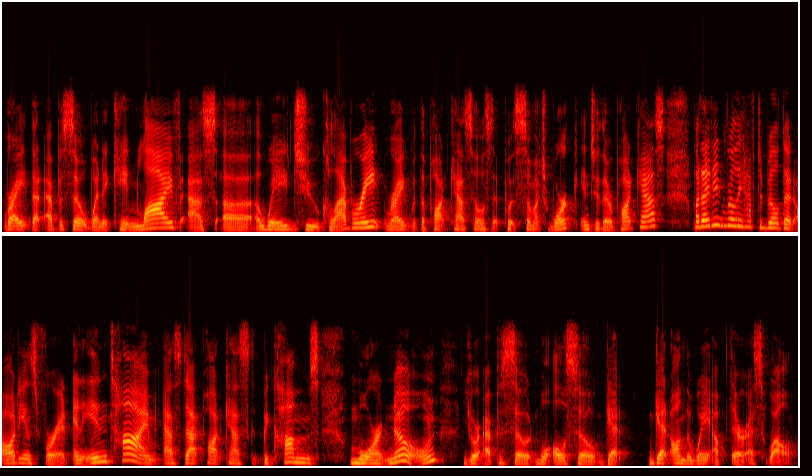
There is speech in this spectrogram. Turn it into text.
right, that episode when it came live as a, a, way to collaborate, right, with the podcast host that puts so much work into their podcast. But I didn't really have to build that audience for it. And in time, as that podcast becomes more known, your episode will also get get on the way up there as well.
